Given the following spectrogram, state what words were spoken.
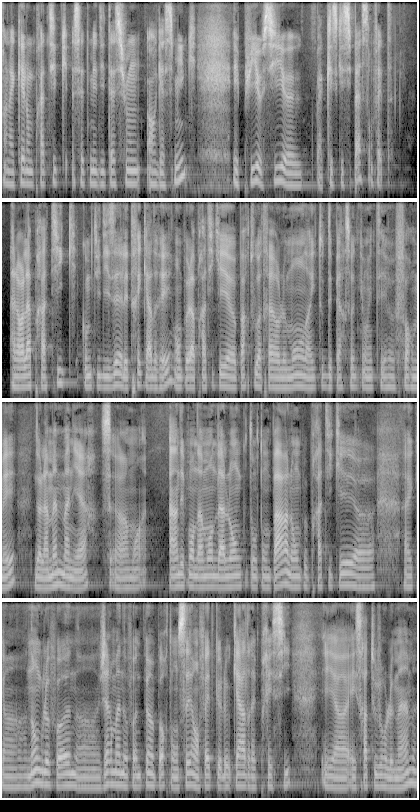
dans laquelle on pratique cette méditation orgasmique et puis aussi bah, qu'est-ce qui s'y passe en fait. Alors la pratique, comme tu disais, elle est très cadrée. On peut la pratiquer euh, partout à travers le monde avec toutes des personnes qui ont été euh, formées de la même manière. C'est vraiment indépendamment de la langue dont on parle, on peut pratiquer euh, avec un anglophone, un germanophone, peu importe. On sait en fait que le cadre est précis et, il sera toujours le même.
